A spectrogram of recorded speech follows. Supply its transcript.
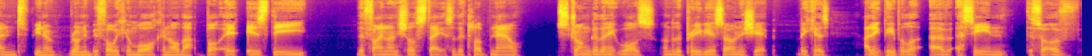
and, you know, running before we can walk and all that, but it is the the financial status of the club now stronger than it was under the previous ownership? Because I think people are, are seeing the sort of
